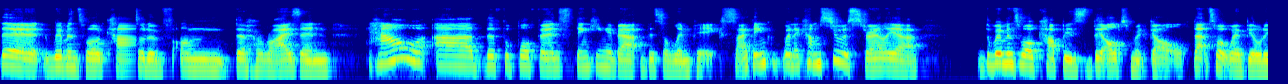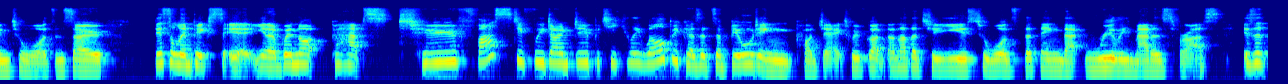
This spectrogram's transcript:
the Women's World Cup sort of on the horizon, how are the football ferns thinking about this Olympics? I think when it comes to Australia, the Women's World Cup is the ultimate goal. That's what we're building towards. And so this Olympics, eh, you know, we're not perhaps too fussed if we don't do particularly well because it's a building project. We've got another two years towards the thing that really matters for us. Is it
